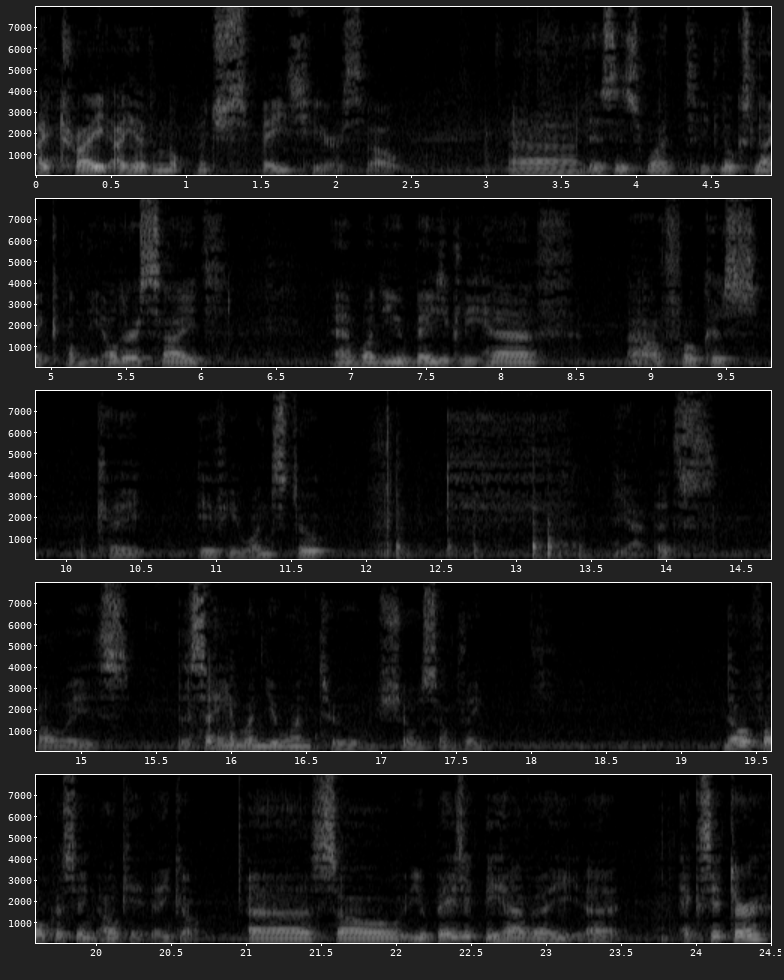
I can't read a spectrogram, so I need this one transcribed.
I try, I have not much space here, so uh, this is what it looks like on the other side. And what do you basically have? Oh, focus. Okay, if he wants to. Yeah, that's always the same when you want to show something. No focusing. Okay, there you go. Uh, so you basically have a, exciter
